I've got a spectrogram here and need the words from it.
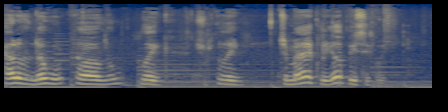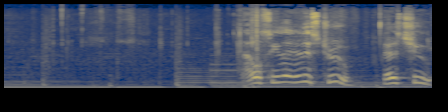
out of no uh, like like dramatically up basically. I will say that it is true. That is true.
